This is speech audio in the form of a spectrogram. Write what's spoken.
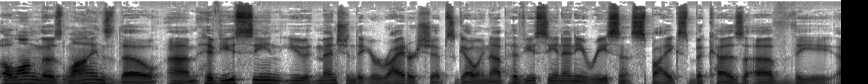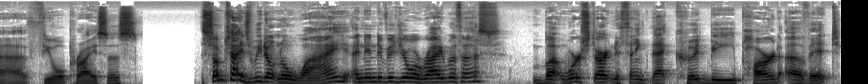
Along those lines, though, um, have you seen? You mentioned that your ridership's going up. Have you seen any recent spikes because of the uh, fuel prices? sometimes we don't know why an individual will ride with us, but we're starting to think that could be part of it.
